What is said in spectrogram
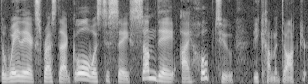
the way they expressed that goal was to say, Someday I hope to become a doctor.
